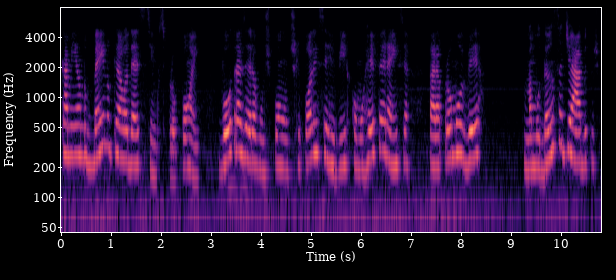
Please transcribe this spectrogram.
Caminhando bem no que a ODS 5 se propõe, vou trazer alguns pontos que podem servir como referência para promover uma mudança de hábitos,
